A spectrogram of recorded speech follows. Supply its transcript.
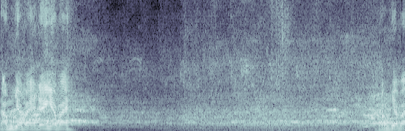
นำเกียร์ไปแดงเกียร์ไปนำเกียร์ไป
